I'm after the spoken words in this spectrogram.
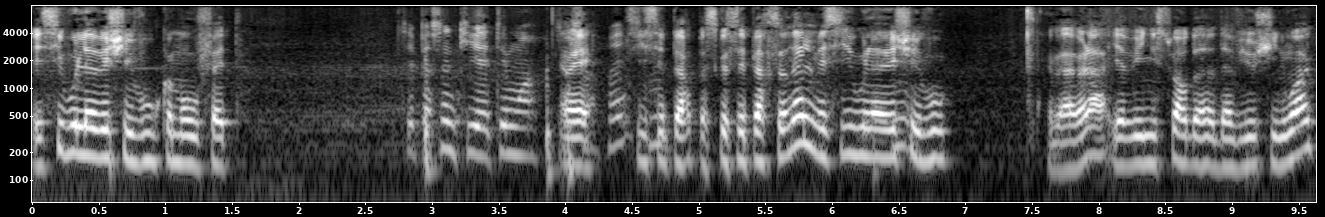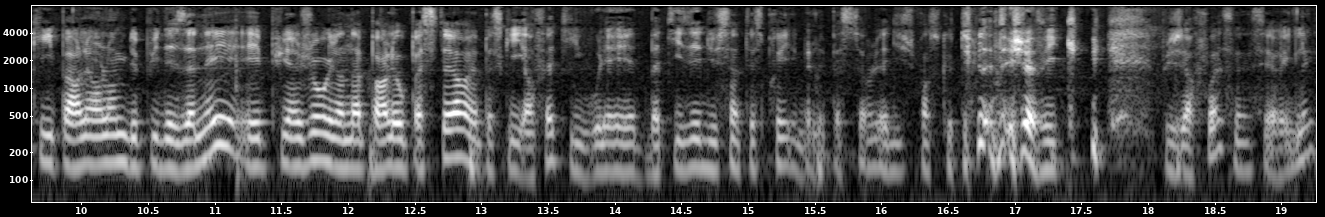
Et si vous l'avez chez vous, comment vous faites? C'est personne qui est témoin. Ouais, si c'est parce que c'est personnel, mais si vous l'avez mm. chez vous. Et eh ben voilà, il y avait une histoire d'un vieux chinois qui parlait en langue depuis des années, et puis un jour il en a parlé au pasteur parce qu'en fait il voulait être baptisé du Saint-Esprit. Ben, le pasteur lui a dit Je pense que tu l'as déjà vécu plusieurs fois, c'est réglé.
